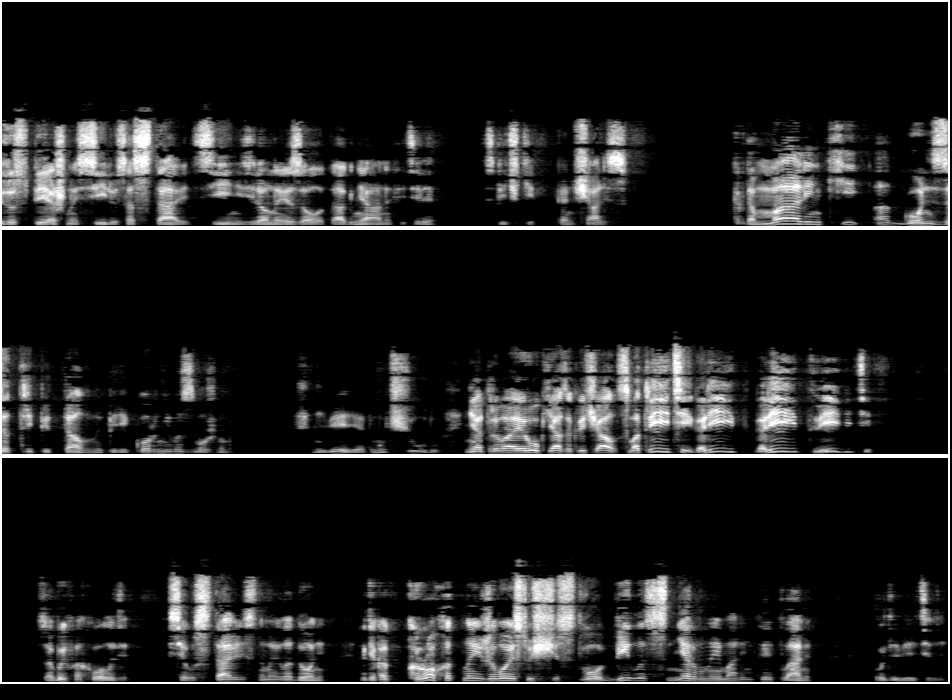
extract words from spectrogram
безуспешно силю составить сине-зеленое золото огня на фитиле. Спички кончались. Когда маленький огонь затрепетал наперекор невозможному, не веря этому чуду, не отрывая рук, я закричал «Смотрите, горит, горит, видите?» Забыв о холоде, все уставились на мои ладони, где как крохотное живое существо билось нервное маленькое пламя. Удивительно.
